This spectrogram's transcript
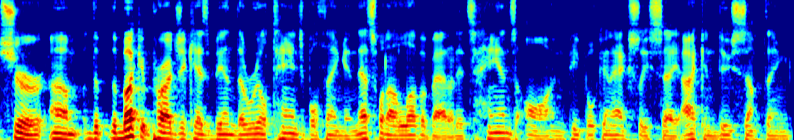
Sure. Um, the, the bucket project has been the real tangible thing, and that's what I love about it. It's hands on. People can actually say, I can do something.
